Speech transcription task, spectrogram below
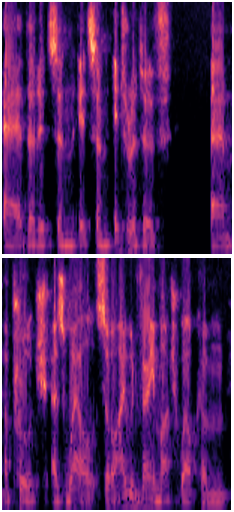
uh, that it's an it's an iterative um, approach as well. So I would very much welcome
